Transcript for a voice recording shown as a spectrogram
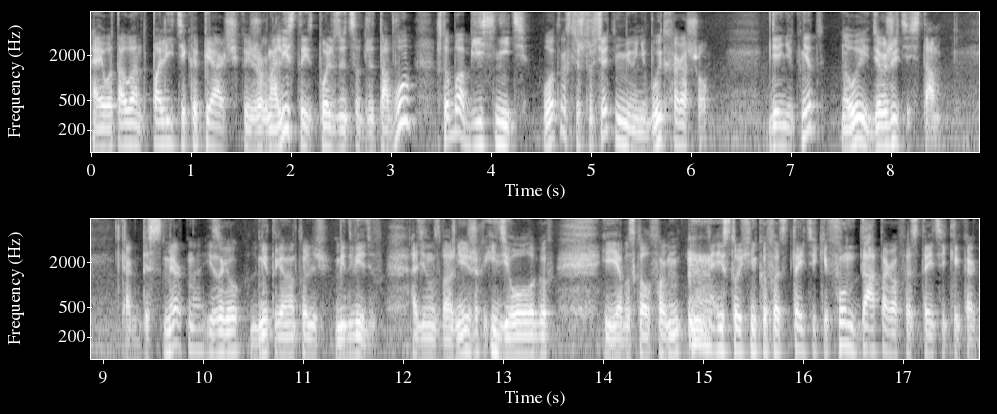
а его талант политика, пиарщика и журналиста используется для того, чтобы объяснить отрасли, что все это не будет хорошо. Денег нет, но вы держитесь там как бессмертно изрек Дмитрий Анатольевич Медведев, один из важнейших идеологов и, я бы сказал, форм... источников эстетики, фундаторов эстетики, как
